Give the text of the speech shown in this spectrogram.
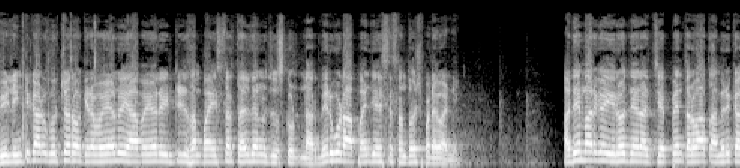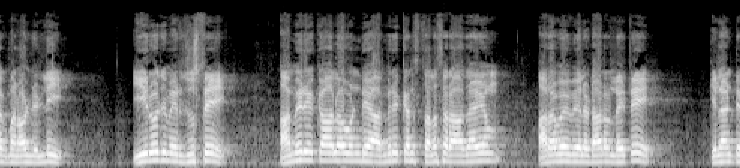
వీళ్ళు ఇంటికాడ కూర్చొని ఒక ఇరవై వేలు యాభై వేలు ఇంటిని సంపాదిస్తారు తల్లిదండ్రులు చూసుకుంటున్నారు. మీరు కూడా ఆ పని చేస్తే సంతోషపడేవాడిని. అదే మారిగా ఈరోజు నేను అది చెప్పిన తర్వాత అమెరికాకు మన వాళ్ళు వెళ్ళి ఈరోజు మీరు చూస్తే అమెరికాలో ఉండే అమెరికన్స్ తలసరి ఆదాయం అరవై వేల డాలర్లు అయితే ఇలాంటి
